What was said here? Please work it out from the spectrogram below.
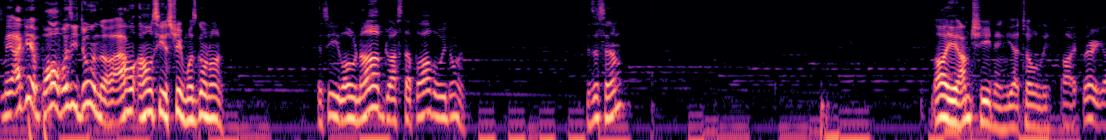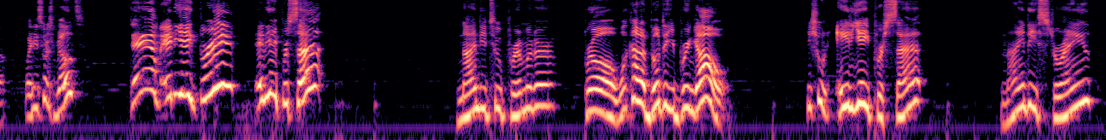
I mean, I get ball. What's he doing though? I don't, I don't see a stream. What's going on? Is he loading up? Do I step off? What are we doing? Is this him? Oh yeah, I'm cheating. Yeah, totally. Alright, there you go. Wait, he switched builds? Damn, 88-3? 88%? 92 perimeter? Bro, what kind of build did he bring out? He's shooting 88%? 90 strength?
